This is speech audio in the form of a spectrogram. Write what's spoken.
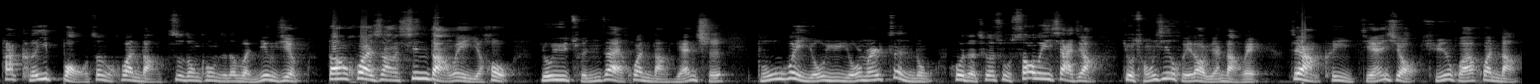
它可以保证换挡自动控制的稳定性。当换上新档位以后，由于存在换挡延迟，不会由于油门震动或者车速稍微下降就重新回到原档位，这样可以减小循环换挡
